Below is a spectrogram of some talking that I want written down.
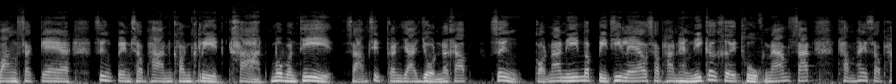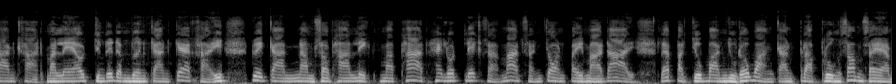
วังสแก ซึ่งเป็นสะพานคอนกรีตขาดเมื่อวันที่ 30 กันยายนนะครับ ซึ่งก่อนหน้านี้เมื่อปีที่แล้วสะพานแห่งนี้ก็เคยถูกน้ำซัดทำให้สะพานขาดมาแล้ว จึงได้ดำเนินการแก้ไข ด้วยการนำสะพานเหล็กมาพาดให้รถเล็กสามารถสัญจรไปมาได้ และปัจจุบันอยู่ระหว่างการปรับปรุงซ่อมแซม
